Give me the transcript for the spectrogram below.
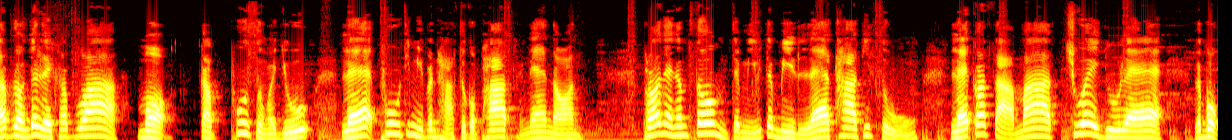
รับรองได้เลยครับว่า เหมาะกับผู้สูงอายุ และผู้ที่มีปัญหาสุขภาพอย่างแน่นอน เพราะในน้ำส้มจะมีวิตามินและธาตุที่สูง และก็สามารถช่วยดูแล ระบบ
